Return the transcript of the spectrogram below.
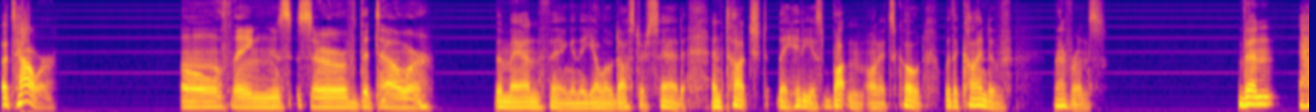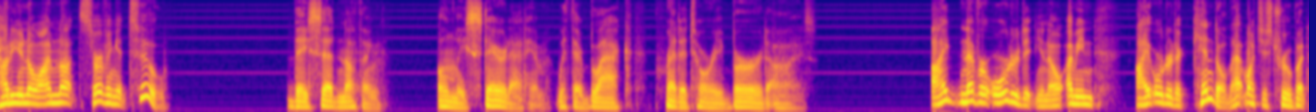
a tower all things serve the tower, the man thing in the yellow duster said, and touched the hideous button on its coat with a kind of reverence. Then how do you know I'm not serving it too? They said nothing, only stared at him with their black, predatory bird eyes. I never ordered it, you know. I mean, I ordered a Kindle, that much is true, but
